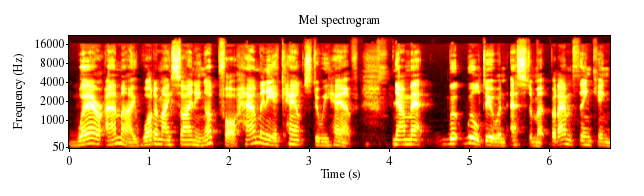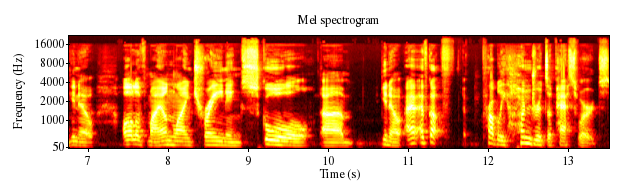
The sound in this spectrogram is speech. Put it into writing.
where am I? What am I signing up for? How many accounts do we have? Now, Mat, we'll do an estimate, but I'm thinking, you know, all of my online training, school, um, you know, I've got probably hundreds of passwords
